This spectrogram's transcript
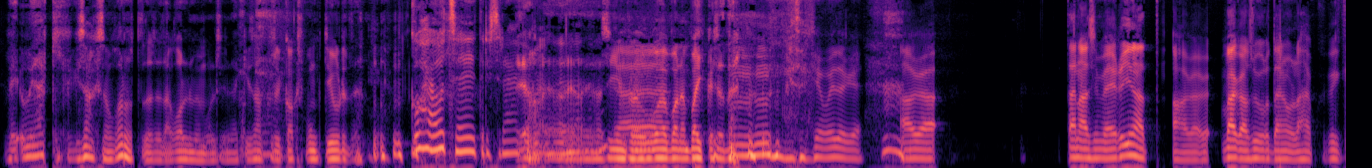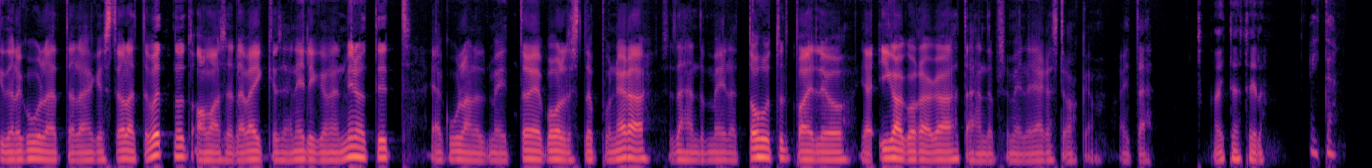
või, või äkki ikkagi saaks nagu arutada seda kolme mul siin, äkki saab kuskilt kaks punkti juurde. kohe otse-eetris ja, ja, ja, ja räägime. siin Ja, praegu ja. kohe panen paika seda. muidugi, muidugi, aga tänasime Riinat, aga väga suur tänu läheb ka kõikidele kuulajatele, kes te olete võtnud oma selle väikese nelikümmend minutit ja kuulanud meid tõepoolest lõpuni ära. see tähendab meile tohutult palju ja iga korraga tähendab see meile järjest rohkem. aitäh! aitäh teile. aitäh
